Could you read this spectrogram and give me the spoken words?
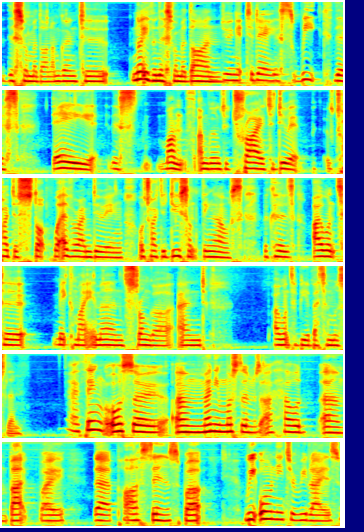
this Ramadan. I'm going to not even this Ramadan. Doing it today. This week. This day, this month, I'm going to try to do it, try to stop whatever I'm doing or try to do something else because I want to make my iman stronger and I want to be a better Muslim. I think also um, many Muslims are held um, back by their past sins, but we all need to realize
